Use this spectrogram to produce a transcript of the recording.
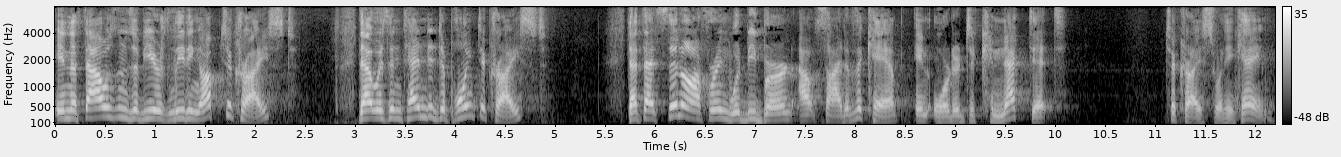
in the thousands of years leading up to Christ that was intended to point to Christ, that that sin offering would be burned outside of the camp in order to connect it to Christ when he came.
